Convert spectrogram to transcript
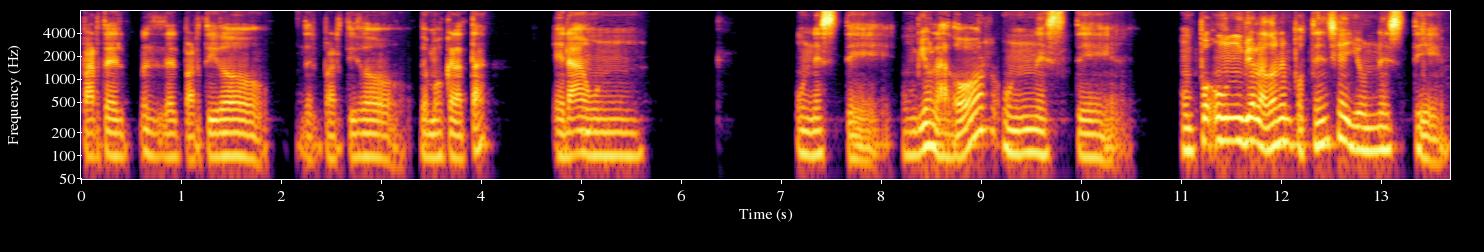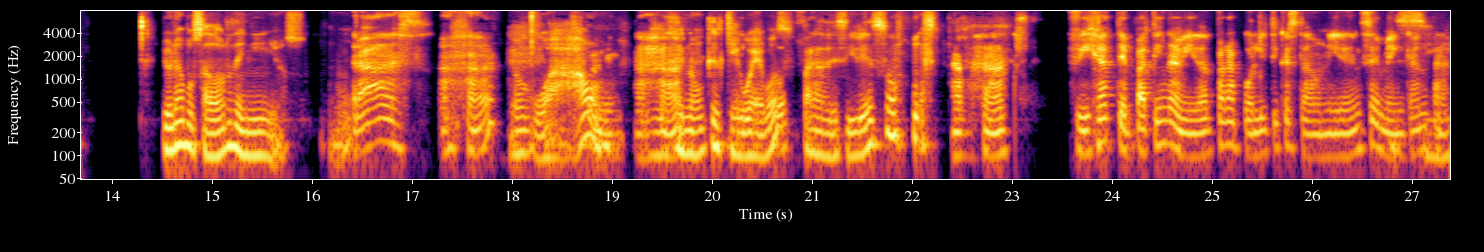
parte del, del partido, del partido demócrata, era un, un este, un violador, un este, un, un, violador en potencia y un este y un abusador de niños. Tras, ajá. wow. Ajá. no, que qué huevos para decir eso. Ajá. Fíjate, Pati Navidad para política estadounidense, me encanta.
